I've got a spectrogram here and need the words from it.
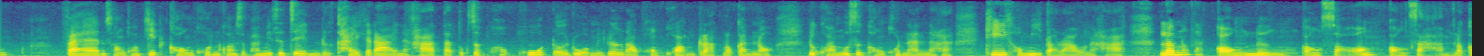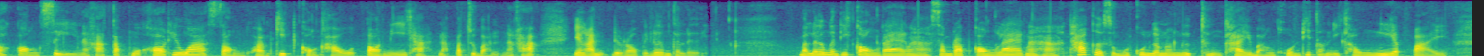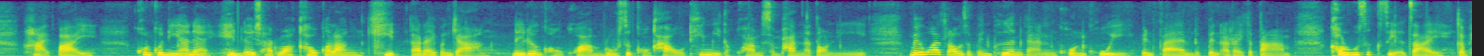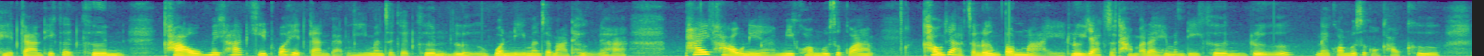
แฟนส่องความคิดของคนความสัมพันธ์ไม่ชัดเจนหรือใครก็ได้นะคะ แต่ตุกจะพูดโดยรวมในเรื่องราวของความรักแล้วกันเนาะหรือความรู้สึกของคนนั้นนะคะ ที่เขามีต่อเรานะคะ เริ่มตั้งแต่กอง 1 กอง 2 กอง 3 แล้วก็กอง4นะคะกับหัวข้อที่ว่าส่องความคิดของเขาตอนนี้ค่ะณปัจจุบันนะคะ อย่างนั้นเดี๋ยวเราไปเริ่มกันเลย มาเริ่มกันที่กองแรกนะคะสำหรับกองแรกนะคะ ถ้าเกิดสมมุติคุณกำลังนึกถึงใครบางคนที่ตอนนี้เขาเงียบไป หายไป คนคนนี้เนี่ยเห็นได้ชัดว่าเขากำลังคิดอะไรบางอย่าง ในเรื่องของความรู้สึกของเขาที่มีต่อความสัมพันธ์ณตอนนี้ ไม่ว่าเราจะเป็นเพื่อนกัน คนคุย เป็นแฟนหรือเป็นอะไรก็ตาม เขารู้สึกเสียใจกับเหตุการณ์ที่เกิดขึ้น เขาไม่คาดคิดว่าเหตุการณ์แบบนี้มันจะเกิดขึ้น หรือวันนี้มันจะมาถึงนะคะ ไพ่เขาเนี่ยมีความรู้สึกว่าเขาอยากจะเริ่มต้นใหม่ หรืออยากจะทำอะไรให้มันดีขึ้น หรือในความรู้สึกของเขาคือ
